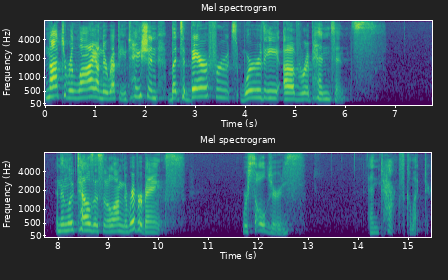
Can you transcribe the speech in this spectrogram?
not to rely on their reputation, but to bear fruits worthy of repentance. And then Luke tells us that along the riverbanks were soldiers and tax collectors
